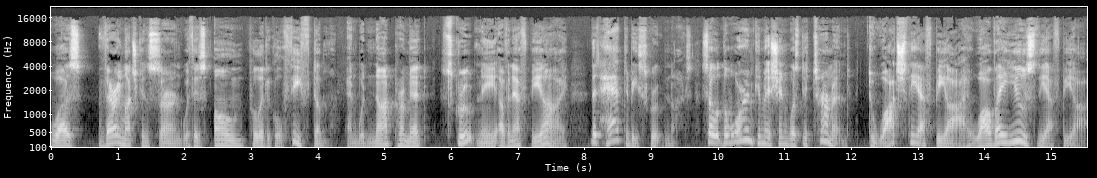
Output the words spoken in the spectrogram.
was very much concerned with his own political fiefdom and would not permit scrutiny of an FBI that had to be scrutinized. So the Warren Commission was determined to watch the FBI while they used the FBI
